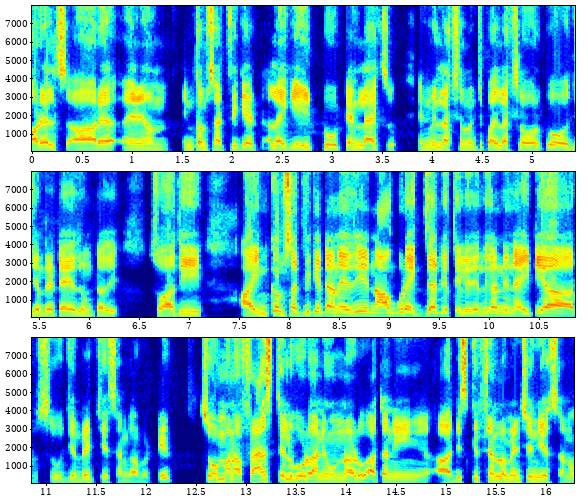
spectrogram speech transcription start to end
or else or income certificate like eight to ten lakhs ఎనిమిది లక్షల నుంచి పది లక్షల వరకు జనరేట్ అయ్యేది ఉంటుంది. సో అది ఆ ఇన్కమ్ సర్టిఫికేట్ అనేది నాకు కూడా ఎగ్జాక్ట్గా తెలియదు ఎందుకంటే నేను ఐటీఆర్స్ జనరేట్ చేశాను కాబట్టి. సో మన ఫ్రాన్స్ తెలుగుడు అని ఉన్నాడు. అతని ఆ డిస్క్రిప్షన్లో మెన్షన్ చేస్తాను.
